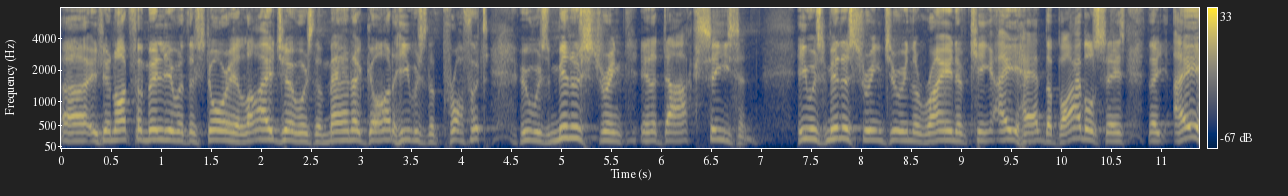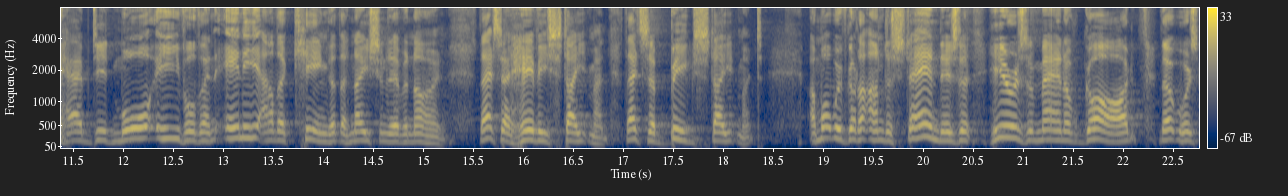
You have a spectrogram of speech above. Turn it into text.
Uh, if you're not familiar with the story, Elijah was the man of God. He was the prophet who was ministering in a dark season. He was ministering during the reign of King Ahab. The Bible says that Ahab did more evil than any other king that the nation had ever known. That's a heavy statement. That's a big statement. And what we've got to understand is that here is a man of God that was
